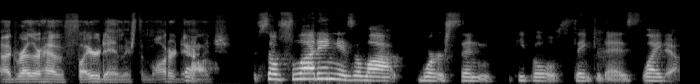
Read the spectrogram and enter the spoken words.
I'd rather have fire damage than water Yeah. damage. so flooding is a lot worse than people think it is like Yeah.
